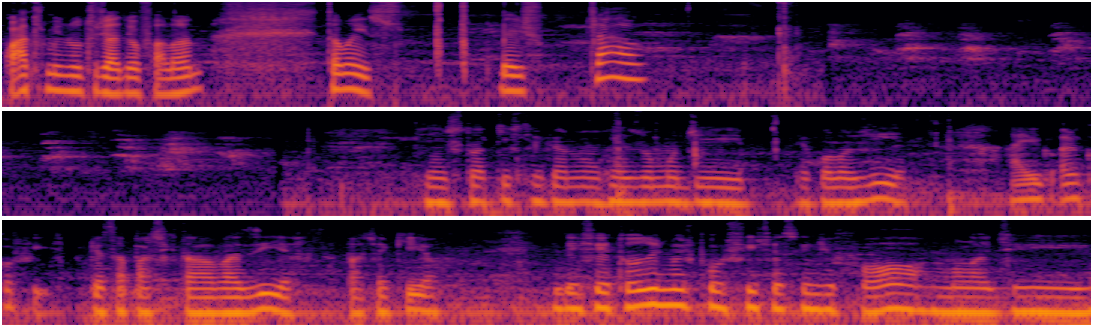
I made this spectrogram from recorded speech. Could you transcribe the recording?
4 minutos já deu falando. Então é isso. Beijo. Tchau. Gente, tô aqui escrevendo um resumo de ecologia. Aí, olha o que eu fiz. Porque essa parte que tava vazia, essa parte aqui, ó. E deixei todos os meus post-its assim de fórmula, de,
